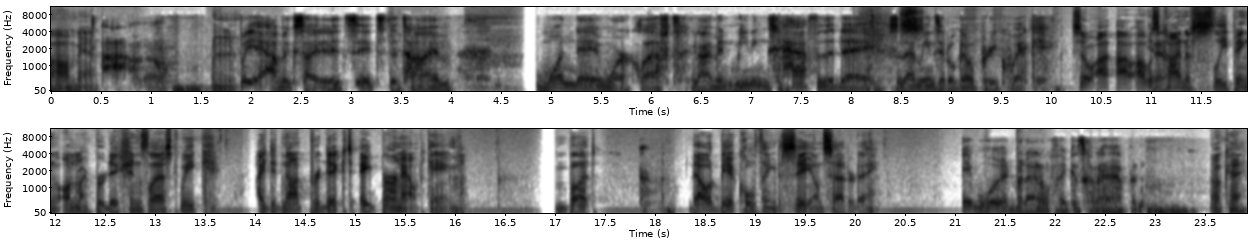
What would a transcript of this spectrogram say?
Oh man. I don't know. Mm. But yeah, I'm excited. It's it's the time. One day of work left, and I'm in meetings half of the day, so that means it'll go pretty quick. So I I, I was know? kind of sleeping on my predictions last week. I did not predict a burnout game. But that would be a cool thing to see on Saturday. It would, but I don't think it's going to happen. Okay.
